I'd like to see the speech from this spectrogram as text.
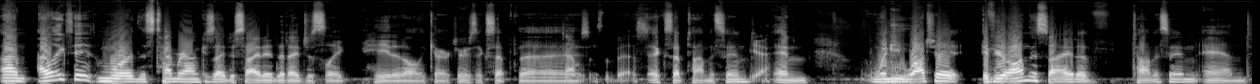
Um, I liked it more this time around because I decided that I just like hated all the characters except the Thomasin's the best. except Thomasin. Yeah. And when you watch it, if you're on the side of Thomasin and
